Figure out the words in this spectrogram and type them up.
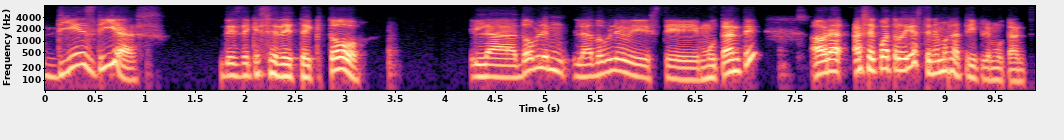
10 días desde que se detectó la doble, la doble este, mutante. Ahora, hace cuatro días tenemos la triple mutante.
